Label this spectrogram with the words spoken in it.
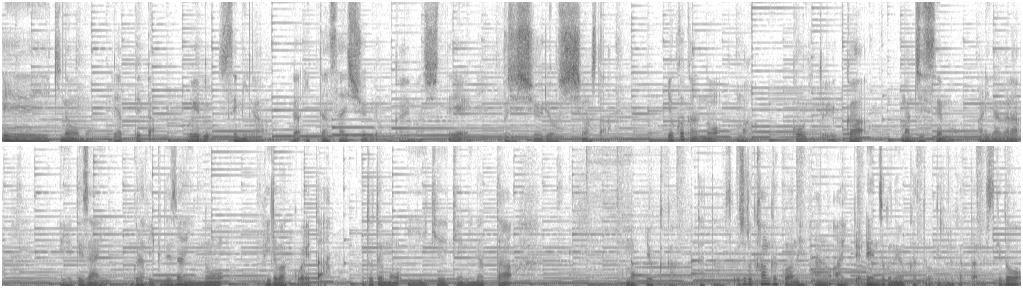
えー、昨日もやってたウェブセミナーが一旦最終日を迎えまして無事終了しました。4日間の、まあ、講義というか、まあ、実践もありながら、デザイングラフィックデザインのフィードバックを得たとてもいい経験になったこの4日間だったんですけどちょっと感覚はねあの空いて連続の4日ってわけじゃなかったんですけど、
